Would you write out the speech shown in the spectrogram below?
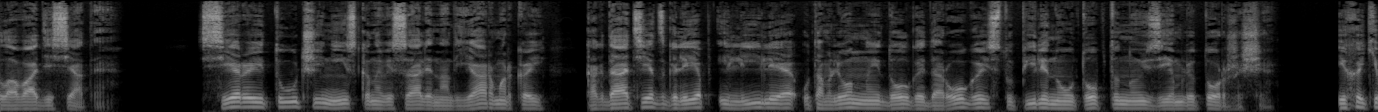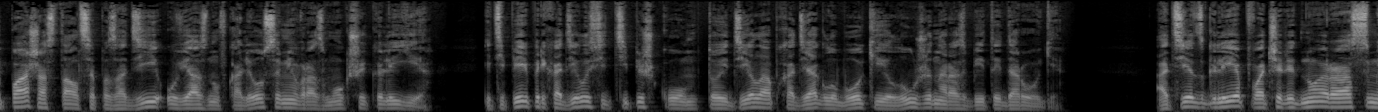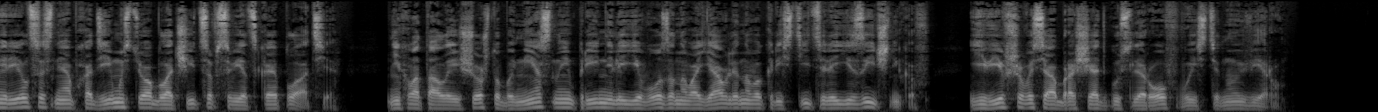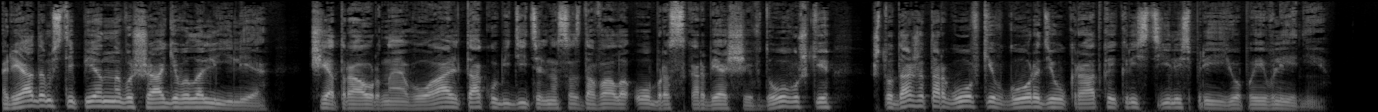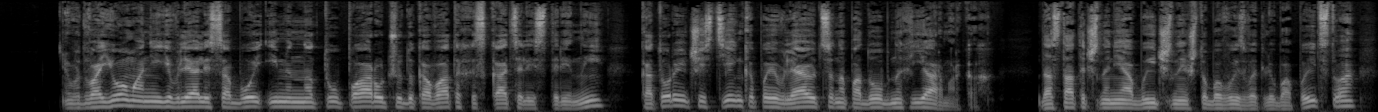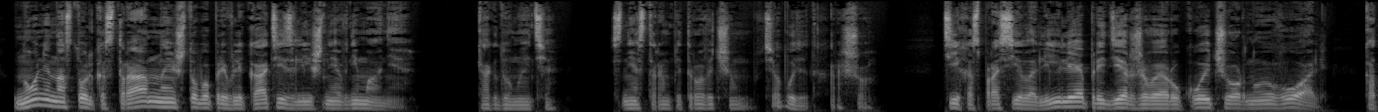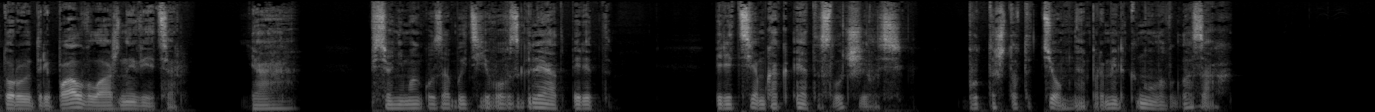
Глава десятая. Серые тучи низко нависали над ярмаркой, когда отец Глеб и Лилия, утомленные долгой дорогой, ступили на утоптанную землю торжища. Их экипаж остался позади, увязнув колесами в размокшей колее, и теперь приходилось идти пешком, то и дело обходя глубокие лужи на разбитой дороге. Отец Глеб в очередной раз смирился с необходимостью облачиться в светское платье. Не хватало еще, чтобы местные приняли его за новоявленного крестителя язычников, явившегося обращать гусляров в истинную веру. Рядом степенно вышагивала лилия, чья траурная вуаль так убедительно создавала образ скорбящей вдовушки, что даже торговки в городе украдкой крестились при ее появлении. Вдвоем они являли собой именно ту пару чудаковатых искателей старины, которые частенько появляются на подобных ярмарках, достаточно необычные, чтобы вызвать любопытство, но не настолько странные, чтобы привлекать излишнее внимание. «Как думаете, с Нестором Петровичем все будет хорошо?» — тихо спросила Лилия, придерживая рукой черную вуаль, которую трепал влажный ветер. Я все не могу забыть его взгляд перед... перед тем, как это случилось. Будто что-то темное промелькнуло в глазах.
